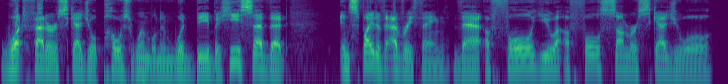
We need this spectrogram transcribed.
what Federer's schedule post Wimbledon would be, but he said that in spite of everything, that a full U a full summer schedule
